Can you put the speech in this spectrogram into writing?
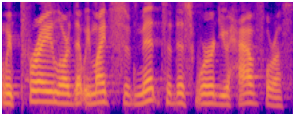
And we pray, Lord, that we might submit to this word you have for us,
